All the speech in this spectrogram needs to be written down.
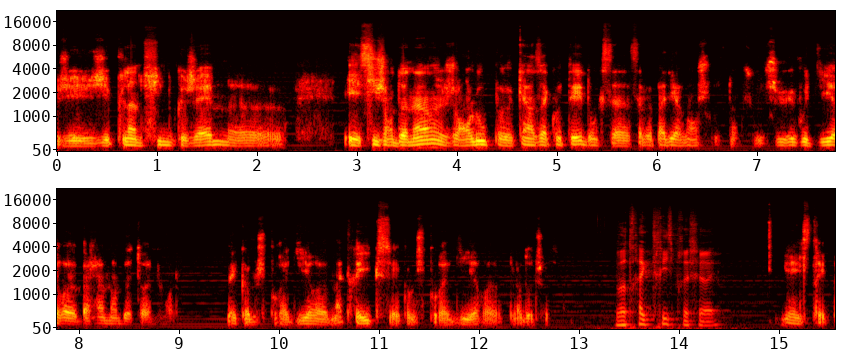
J'ai plein de films que j'aime. Euh, et si j'en donne un, j'en loupe 15 à côté, donc ça ne veut pas dire grand-chose. Donc je vais vous dire euh, Benjamin Button, voilà. Mais comme je pourrais dire euh, Matrix, comme je pourrais dire plein d'autres choses. Votre actrice préférée Gail Strip.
